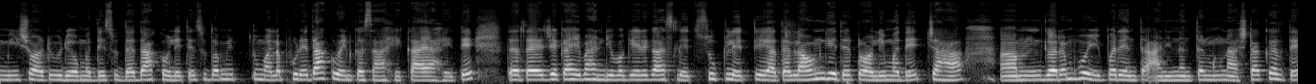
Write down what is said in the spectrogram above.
मी शॉर्ट व्हिडिओमध्ये सुद्धा दाखवले. ते सुद्धा मी तुम्हाला पुढे दाखवेन कसं आहे काय आहे ते. तर आता जे काही भांडी वगैरे घासलेत सुकलेत ते आता लावून घेते ट्रॉलीमध्ये चहा गरम गरम होईपर्यंत आणि नंतर मग नाश्ता करते.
